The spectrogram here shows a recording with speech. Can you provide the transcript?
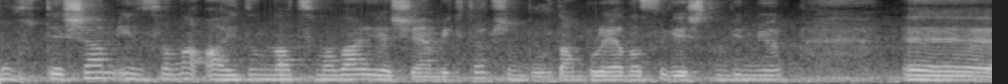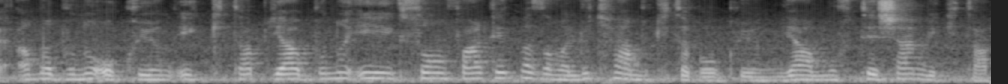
muhteşem insana aydınlatmalar yaşayan bir kitap. Şimdi buradan buraya nasıl geçtim bilmiyorum. E, ama bunu okuyun ilk kitap. Ya bunu ilk son fark etmez ama lütfen bu kitabı okuyun. Ya muhteşem bir kitap.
